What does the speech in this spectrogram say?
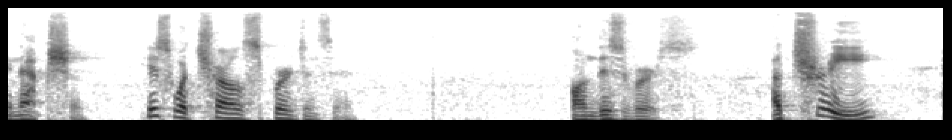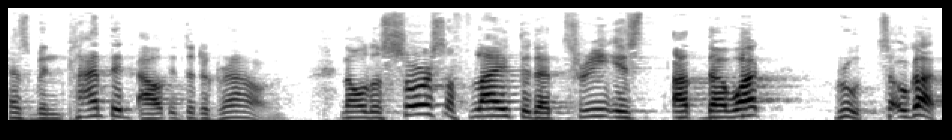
in action. Here's what Charles Spurgeon said on this verse A tree has been planted out into the ground. Now, the source of life to that tree is at the what? Root, sa ugat.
